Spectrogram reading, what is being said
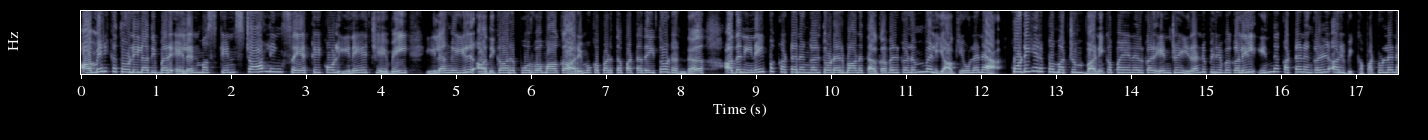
அமெரிக்க தொழிலதிபர் எலன் மஸ்கின் ஸ்டார்லிங்க் செயற்கைக்கோள் இணைய சேவை இலங்கையில் அதிகாரப்பூர்வமாக அறிமுகப்படுத்தப்பட்டதை தொடர்ந்து அதன் இணைப்பு கட்டணங்கள் தொடர்பான தகவல்களும் வெளியாகியுள்ளன. குடியிருப்பு மற்றும் வணிக பயனர்கள் என்ற இரண்டு பிரிவுகளில் இந்த கட்டணங்கள் அறிவிக்கப்பட்டுள்ளன.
